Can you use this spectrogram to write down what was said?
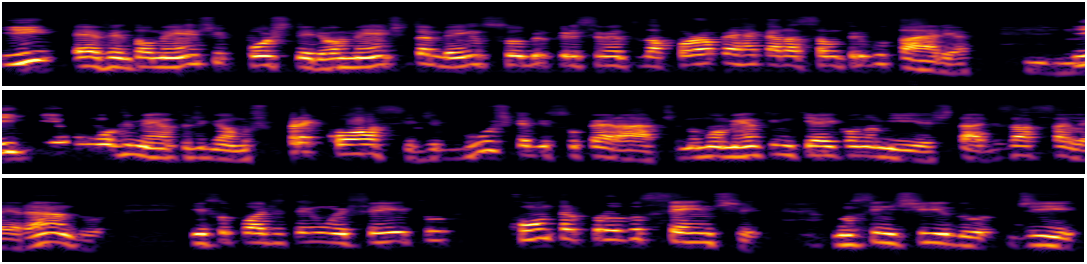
e, eventualmente, posteriormente, também sobre o crescimento da própria arrecadação tributária. Uhum. E que um movimento, digamos, precoce de busca de superávit no momento em que a economia está desacelerando, isso pode ter um efeito contraproducente, no sentido de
